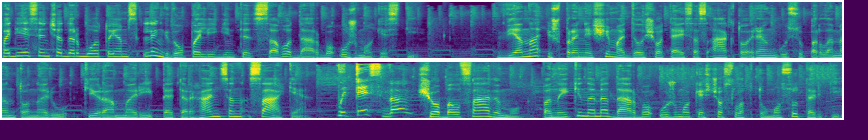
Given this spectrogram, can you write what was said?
padėsiančią darbuotojams lengviau palyginti savo darbo užmokestį. Viena iš pranešimą dėl šio teisės akto rengusių parlamento narių Kira Marie Peter Hansen sakė, šiuo balsavimu panaikiname darbo užmokesčio slaptumo sutartį,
